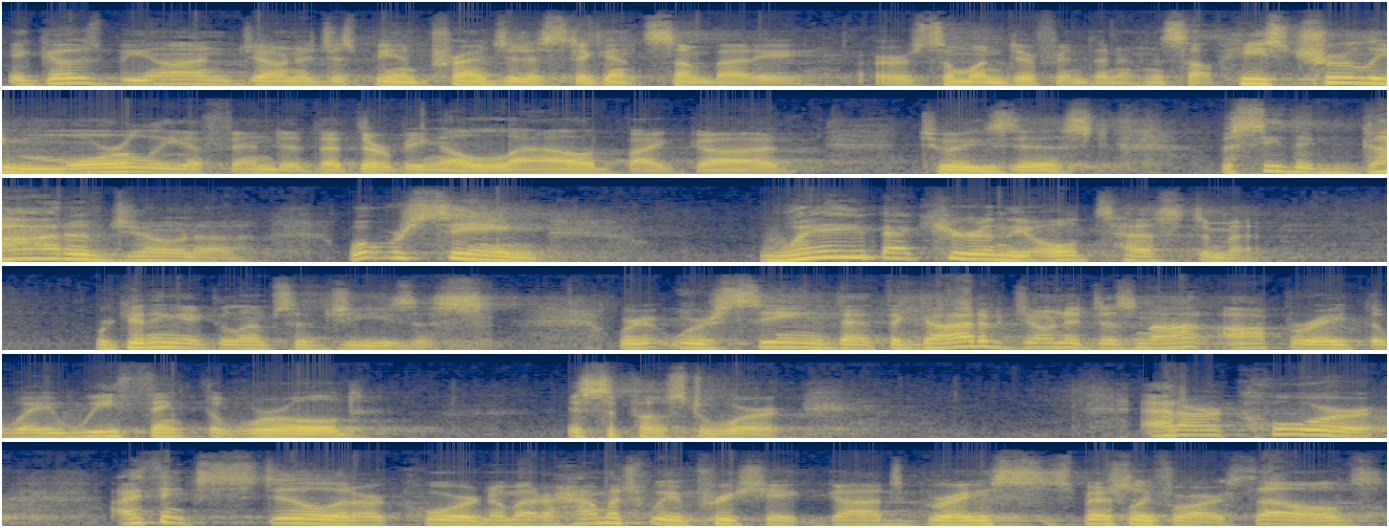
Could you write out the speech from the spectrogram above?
It goes beyond Jonah just being prejudiced against somebody or someone different than himself. He's truly morally offended that they're being allowed by God to exist. But see, the God of Jonah, what we're seeing way back here in the Old Testament, we're getting a glimpse of Jesus. We're, we're seeing that the God of Jonah does not operate the way we think the world is supposed to work. At our core, I think still at our core, no matter how much we appreciate God's grace, especially for ourselves,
